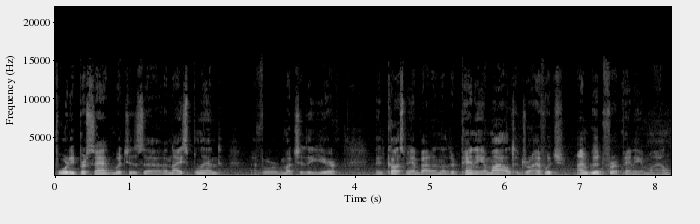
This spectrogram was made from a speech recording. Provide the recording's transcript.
40%, which is a, a nice blend for much of the year, it costs me about another penny a mile to drive, which I'm good for a penny a mile.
